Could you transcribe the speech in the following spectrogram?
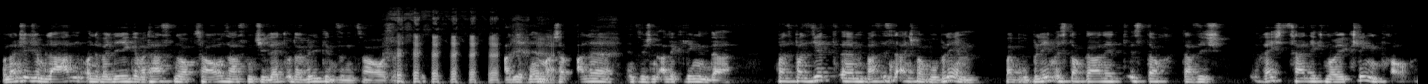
Und dann stehe ich im Laden und überlege, was hast du überhaupt zu Hause? Hast du ein Gillette oder Wilkinson zu Hause? also jetzt wir, ich habe alle, inzwischen alle Klingen da. Was passiert, ähm, was ist denn eigentlich mein Problem? Mein Problem ist doch gar nicht, ist doch, dass ich rechtzeitig neue Klingen brauche.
